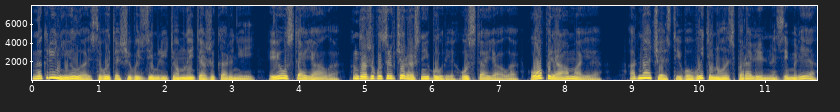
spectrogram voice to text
накренилось, вытащив из земли темные тяжи корней, и устояла, даже после вчерашней бури устояла, упрямая. Одна часть его вытянулась параллельно земле,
